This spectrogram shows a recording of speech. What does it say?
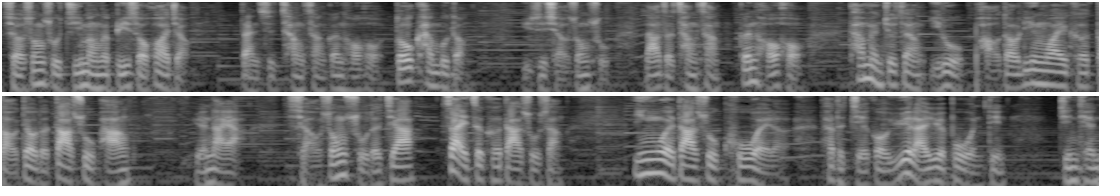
小松鼠急忙的比手画脚，但是畅畅跟吼吼都看不懂。于是小松鼠拉着畅畅跟吼吼，他们就这样一路跑到另外一棵倒掉的大树旁。原来啊，小松鼠的家在这棵大树上，因为大树枯萎了。它的结构越来越不稳定，今天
